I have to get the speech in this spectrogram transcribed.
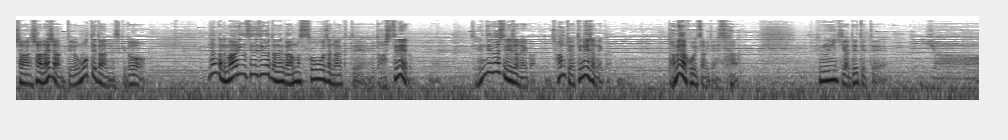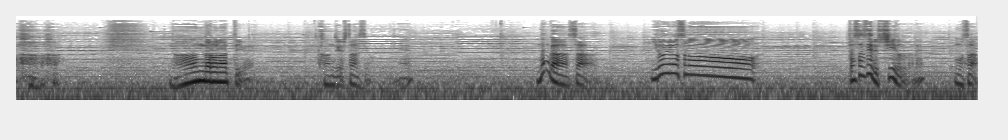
しゃしゃあないじゃんって思ってたんですけどなんかね周りの先生方なんかあんまそうじゃなくて出してねえの。全然出してねえじゃねえか。ちゃんとやってねえじゃねえか。ダメだこいつはみたいなさ雰囲気が出てていやー。なんだろうなっていうね感じがしたんですよ、なんかさいろいろその出させるシードとかね。もうさ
